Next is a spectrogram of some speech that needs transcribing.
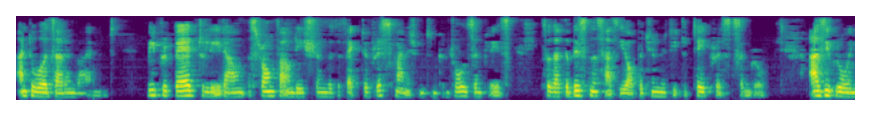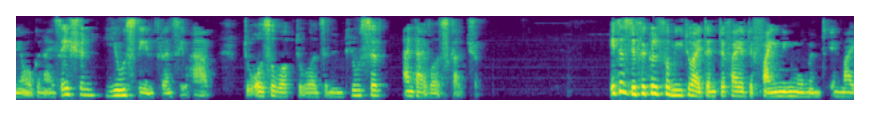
and towards our environment. Be prepared to lay down a strong foundation with effective risk management and controls in place so that the business has the opportunity to take risks and grow. As you grow in your organization, use the influence you have to also work towards an inclusive and diverse culture. it is difficult for me to identify a defining moment in my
